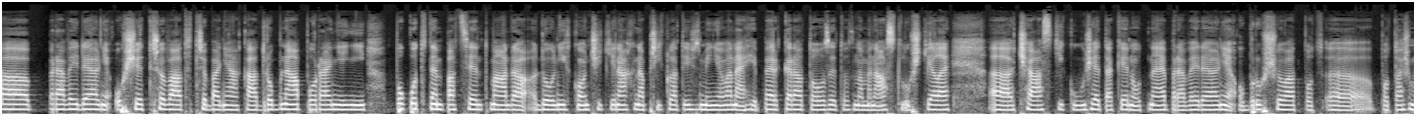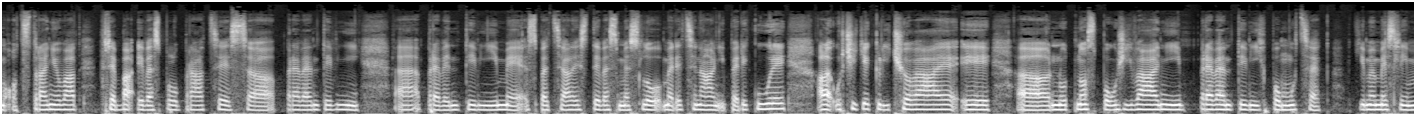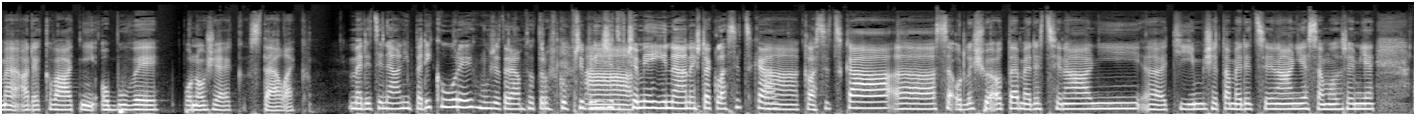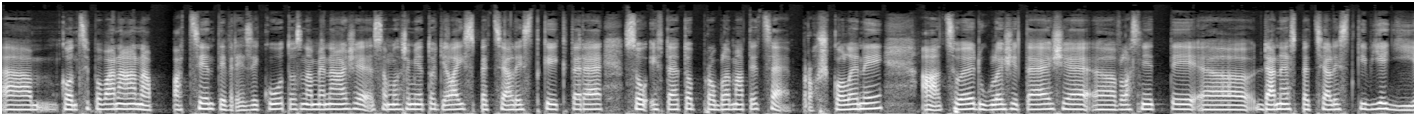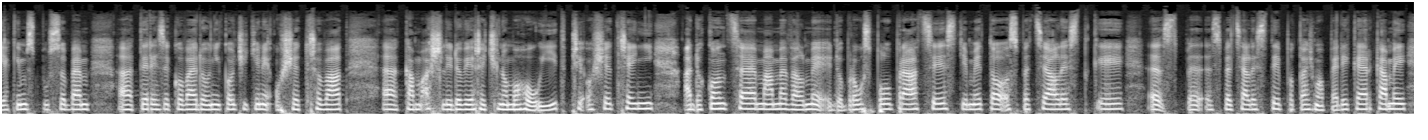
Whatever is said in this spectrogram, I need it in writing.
pravidelně ošetřovat třeba nějaká drobná poranění. Pokud ten pacient má na dolních končetinách například již zmiňované hyperkeratózy, to znamená stluštělé eh, části kůže, tak je nutné pravidelně obrušovat, eh, potažmo odstraňovat, třeba i ve spolupráci s preventivní, preventivními specialisty ve smyslu medicinální pedikúry, ale určitě klíčová je i nutnost používání preventivních pomůcek. Tím myslíme adekvátní obuvy, ponožek, stélek. Medicinální pedikúry, můžete nám to trošku přiblížit, a, v čem je jiná než ta klasická? A klasická uh, se odlišuje od té medicinální uh, tím, že ta medicinální je samozřejmě uh, koncipovaná na pacienty v riziku. To znamená, že samozřejmě to dělají specialistky, které jsou i v této problematice proškoleny. A co je důležité, že eh, vlastně ty eh, dané specialistky vědí, jakým způsobem eh, ty rizikové dolní končetiny ošetřovat, kam až lidově řečeno mohou jít při ošetření. A dokonce máme velmi dobrou spolupráci s těmito specialistky, spe, specialisty, potažmo pedikérkami,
